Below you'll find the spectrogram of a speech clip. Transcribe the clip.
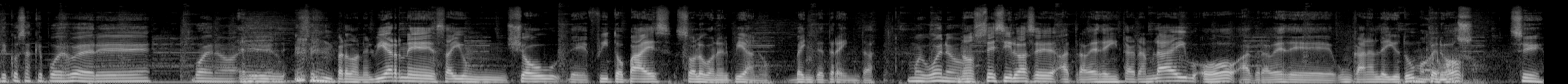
de cosas que puedes ver. eh. Bueno, eh, El- sí. perdón, el viernes hay un show de Fito Páez solo con el piano, 2030. muy bueno. No sé si lo hace a través de Instagram Live o a través de un canal de YouTube, Muy pero hermoso. Sí,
